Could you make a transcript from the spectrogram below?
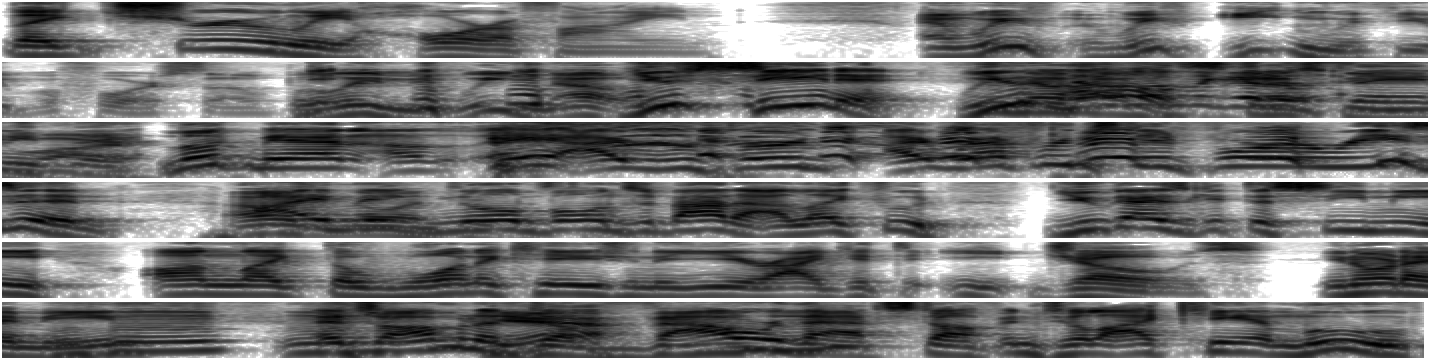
Like truly horrifying. And we've we've eaten with you before, so believe me, we know. You've seen it. we you know, know. how I wasn't gonna disgusting say you anything. are. Look, man. uh, hey, I referred, I referenced it for a reason. I I, make no bones time. about it. I like food. You guys get to see me on like the one occasion a year I get to eat Joe's. You know what I mean? Mhm, And so I'm gonna Yeah. devour Mhm. that stuff until I can't move,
